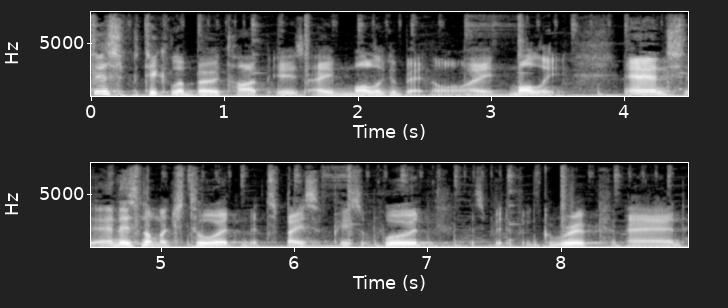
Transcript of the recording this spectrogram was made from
This particular bow type is a mollegabet or a molly. And, and, there's not much to it. It's a basic piece of wood, there's a bit of a grip, and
